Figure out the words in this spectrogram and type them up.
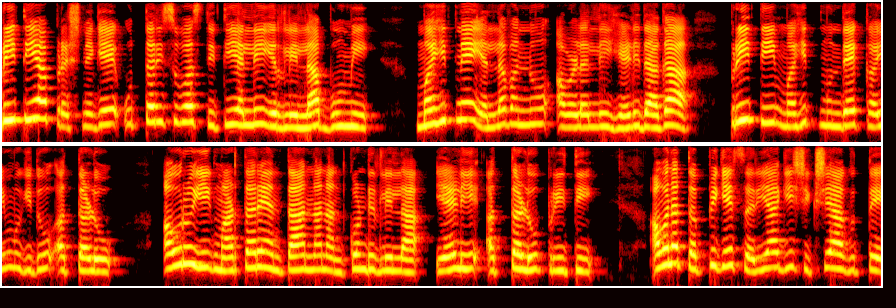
ಪ್ರೀತಿಯ ಪ್ರಶ್ನೆಗೆ ಉತ್ತರಿಸುವ ಸ್ಥಿತಿಯಲ್ಲಿ ಇರಲಿಲ್ಲ ಭೂಮಿ. ಮಹಿತ್ನೆ ಎಲ್ಲವನ್ನೂ ಅವಳಲ್ಲಿ ಹೇಳಿದಾಗ, ಪ್ರೀತಿ ಮಹಿತ್ ಮುಂದೆ ಕೈ ಮುಗಿದು ಅತ್ತಳು. ಅವರು ಈಗ ಮಾಡ್ತಾರೆ ಅಂತ ನಾನು ಅಂದ್ಕೊಂಡಿರ್ಲಿಲ್ಲ. ಹೇಳಿ, ಅತ್ತಳು ಪ್ರೀತಿ. ಅವನ ತಪ್ಪಿಗೆ ಸರಿಯಾಗಿ ಶಿಕ್ಷೆ ಆಗುತ್ತೆ.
